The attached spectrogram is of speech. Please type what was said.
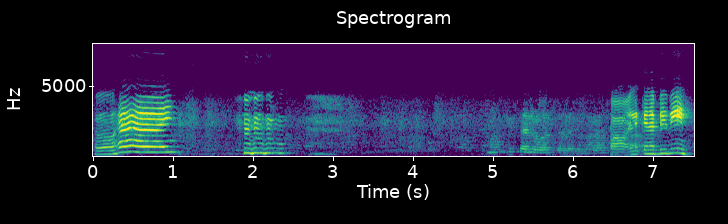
oh, hi. oh, alika ka na, baby.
